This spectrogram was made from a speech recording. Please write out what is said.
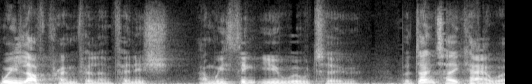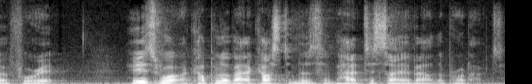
We love Prem fill and finish and we think you will too. But don't take our word for it. Here's what a couple of our customers have had to say about the product.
